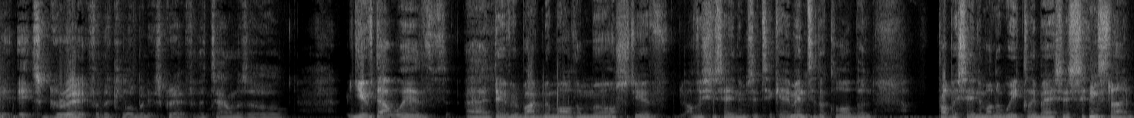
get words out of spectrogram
it, it's great for the club and it's great for the town as a whole. You've dealt with uh, David Wagner more than most. You've obviously seen him since he came into the club and probably seen him on a weekly basis since then.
